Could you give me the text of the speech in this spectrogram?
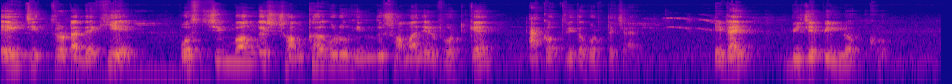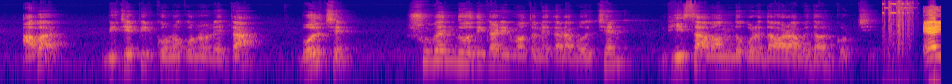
এই চিত্রটা দেখিয়ে পশ্চিমবঙ্গের সংখ্যাগুরু হিন্দু সমাজের ভোটকে একত্রিত করতে চায়। এটাই বিজেপির লক্ষ্য। আবার বিজেপির কোনো কোনো নেতা বলছেন, শুভেন্দু অধিকারীর মতো নেতারা বলছেন, ভিসা বন্ধ করে দেওয়ার আবেদন করছি। এই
